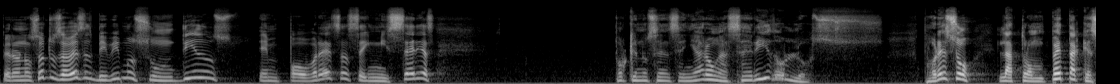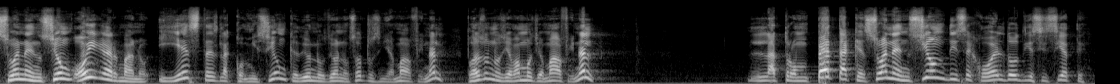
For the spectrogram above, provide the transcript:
Pero nosotros a veces vivimos hundidos en pobrezas, en miserias, porque nos enseñaron a ser ídolos. Por eso la trompeta que suena en Sión, oiga hermano, y esta es la comisión que Dios nos dio a nosotros en llamada final. Por eso nos llamamos llamada final. La trompeta que suena en Sión, dice Joel 2.17.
